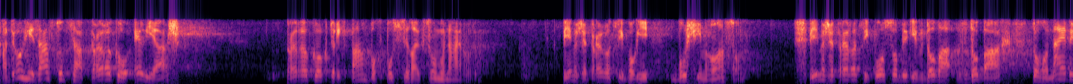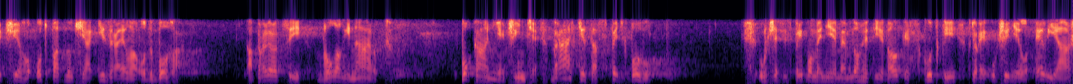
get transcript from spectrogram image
A druhý zástupca prorokov Eliáš, prorokov, ktorých pán Boh posiela k svojmu národu. Vieme, že proroci boli Božím hlasom. Vieme, že proroci pôsobili v, doba, v dobách toho najväčšieho odpadnutia Izraela od Boha. A proroci volali národ. Pokánie činte. Vráťte sa späť k Bohu. Určite si pripomenieme mnohé tie veľké skutky, ktoré učinil Eliáš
